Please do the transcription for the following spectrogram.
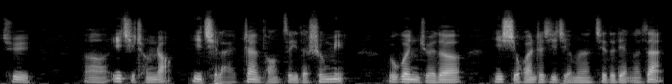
去呃一起成长，一起来绽放自己的生命。如果你觉得你喜欢这期节目呢，记得点个赞。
